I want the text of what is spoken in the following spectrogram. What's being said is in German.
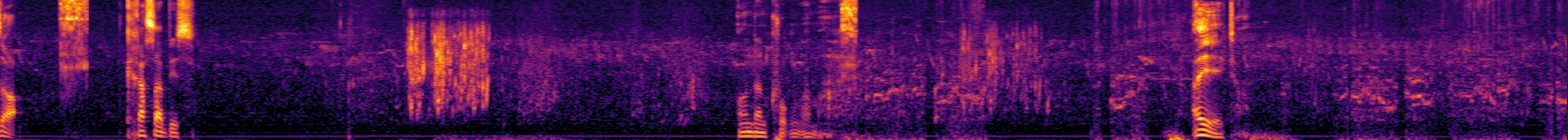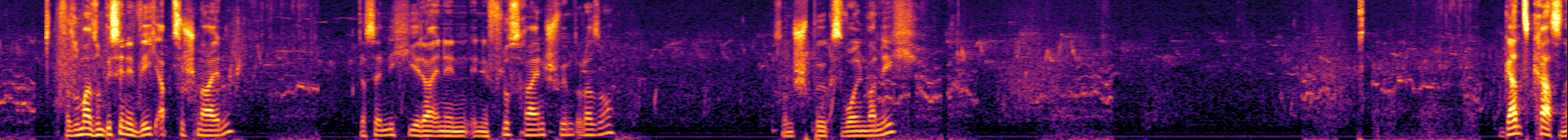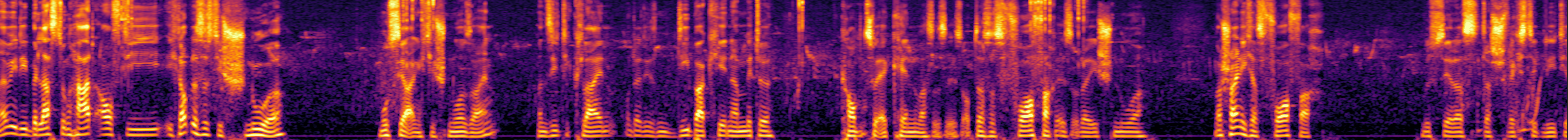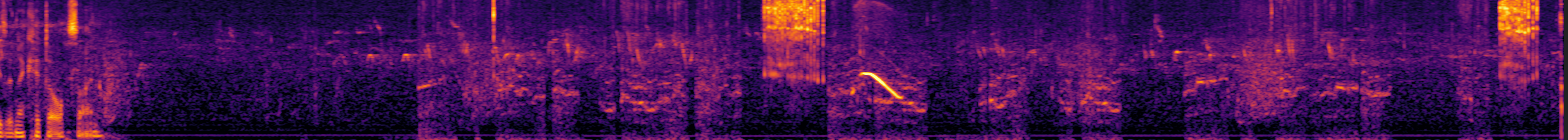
So. Krasser Biss. Und dann gucken wir mal. Alter. Ich versuche mal so ein bisschen den Weg abzuschneiden. Dass er nicht jeder in den, in den Fluss reinschwimmt oder so. So ein Spöks wollen wir nicht. Ganz krass, ne? Wie die Belastung hart auf die... Ich glaube, das ist die Schnur. Muss ja eigentlich die Schnur sein. Man sieht die kleinen unter diesem Debug hier in der Mitte kaum zu erkennen, was es ist. Ob das das Vorfach ist oder die Schnur. Wahrscheinlich das Vorfach. Müsste ja das, das schwächste Glied jetzt in der Kette auch sein.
